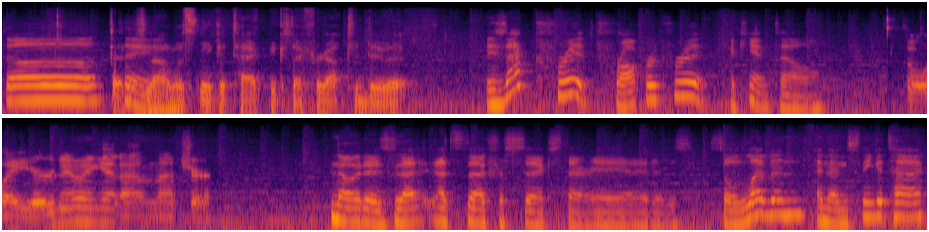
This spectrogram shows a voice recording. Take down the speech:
the that thing? is not with sneak attack because I forgot to do it. Is that crit proper crit? I can't tell. The way you're doing it, I'm not sure. No, it is. That, that's the extra six there. Yeah, yeah, it is. So 11, and then sneak attack.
